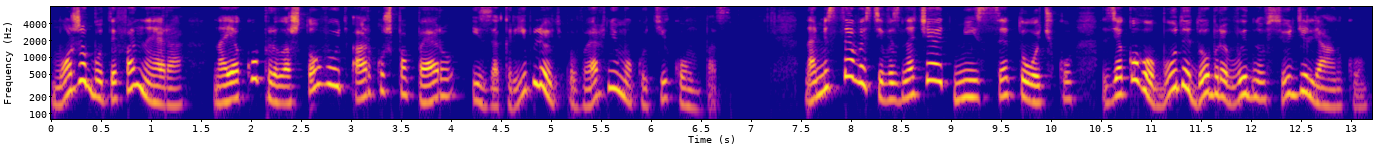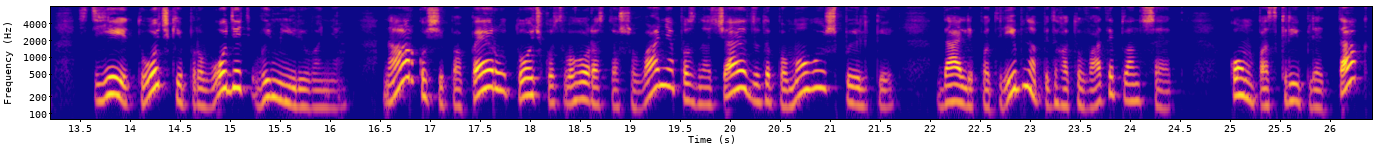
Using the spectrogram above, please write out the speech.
може бути фанера, на яку прилаштовують аркуш паперу і закріплюють у верхньому куті компас. На місцевості визначають місце, точку, з якого буде добре видно всю ділянку. З цієї точки проводять вимірювання. На аркуші паперу точку свого розташування позначають за допомогою шпильки. Далі потрібно підготувати планшет. Компас кріплять так,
